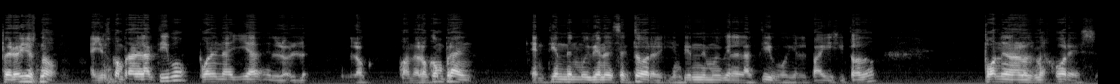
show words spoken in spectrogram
Pero ellos no. Ellos compran el activo, ponen allí, cuando lo compran, entienden muy bien el sector y entienden muy bien el activo y el país y todo, ponen a los mejores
